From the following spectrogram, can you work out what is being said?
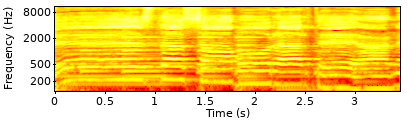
Ez da zabor artean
